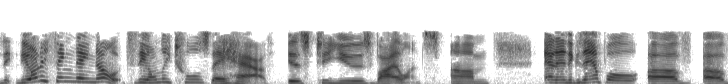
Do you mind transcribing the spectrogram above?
the, the only thing they know it's the only tools they have is to use violence. Um, and an example of of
